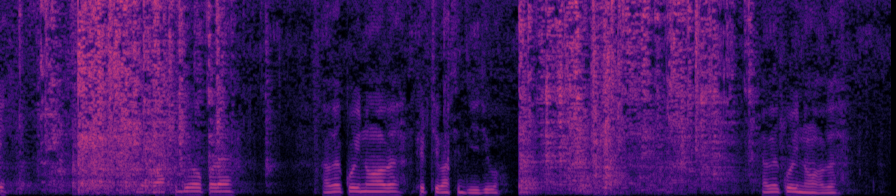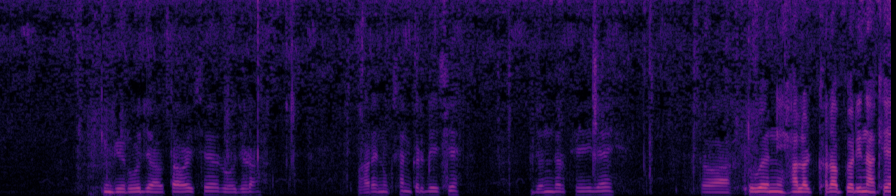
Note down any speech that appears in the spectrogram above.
એટલે વાંચી દેવો પડે. હવે કોઈ ન આવે. ફીરથી વાંચી દઈએ, જુઓ. હવે કોઈ ન આવે. કેમ કે રોજ આવતા હોય છે, રોજડા ભારે નુકસાન કરી દે છે, જો અંદર ફેરી જાય તો આ તુવેરની હાલત ખરાબ કરી નાખે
